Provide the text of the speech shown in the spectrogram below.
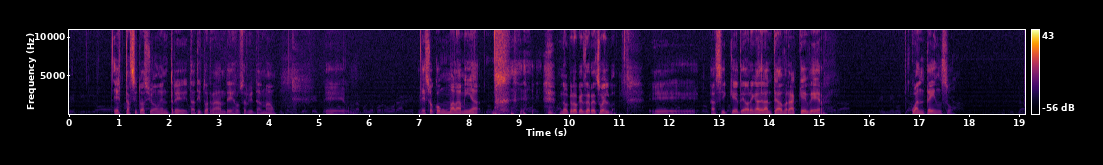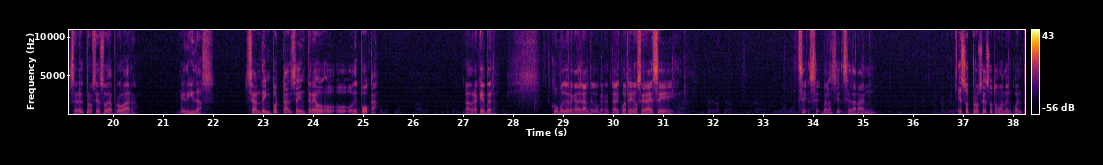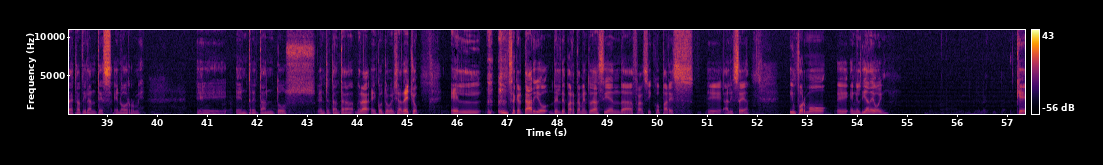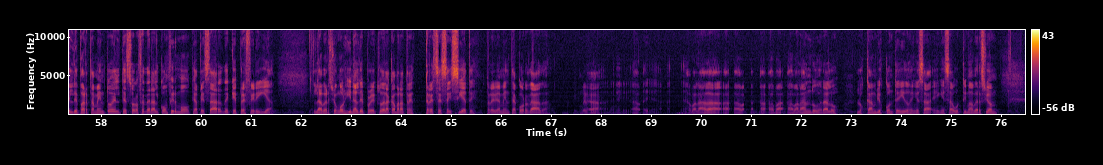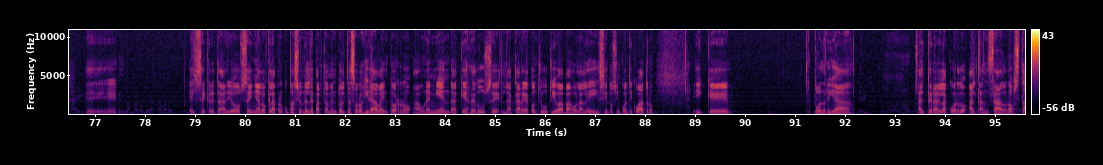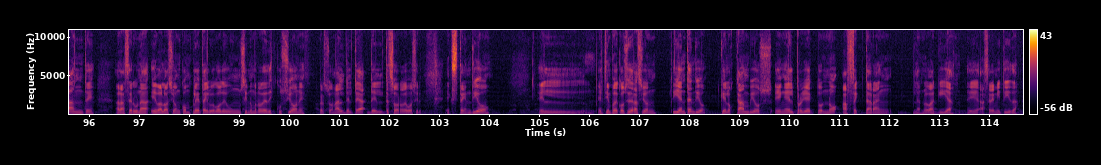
esta situación entre Tatito Hernández, José Luis Dalmau, eh, eso con mala mía no creo que se resuelva. Eh, así que de ahora en adelante habrá que ver cuán tenso será el proceso de aprobar medidas, sean de importancia, de interés o, de poca. Habrá que ver cómo de ahora en adelante lo que resta del cuatrienio será ese se, se, darán esos procesos tomando en cuenta esta tirantez enorme eh, entre tantos entre tanta ¿verdad? Eh, controversia de hecho el secretario del departamento de hacienda Francisco Párez eh, Alicea informó en el día de hoy que el departamento del Tesoro Federal confirmó que a pesar de que prefería la versión original del proyecto de la Cámara 1367, previamente acordada, ¿verdad? Eh, eh, avalada, avalando ¿verdad? Los, cambios contenidos en esa, en esa última versión. el secretario señaló que la preocupación del Departamento del Tesoro giraba en torno a una enmienda que reduce la carga contributiva bajo la ley 154 y que podría alterar el acuerdo alcanzado. No obstante, al hacer una evaluación completa y luego de un sinnúmero de discusiones, personal del, del Tesoro, debo decir, extendió el, tiempo de consideración y entendió que los cambios en el proyecto no afectarán las nuevas guías eh, a ser emitidas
